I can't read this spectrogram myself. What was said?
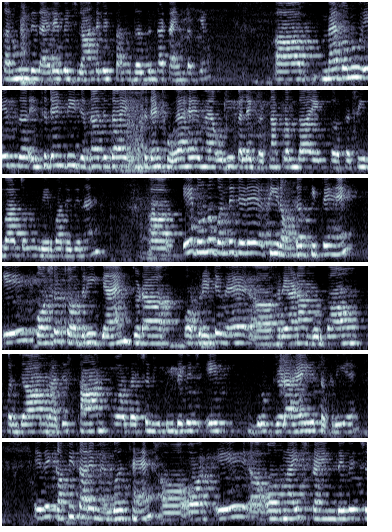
ਕਾਨੂੰਨ ਦੇ ਦਾਇਰੇ ਵਿੱਚ ਲਾਉਣ ਦੇ ਵਿੱਚ ਸਾਨੂੰ 10 ਦਿਨ ਦਾ ਟਾਈਮ ਲੱਗਿਆ ਮੈਂ ਤੁਹਾਨੂੰ ਇਸ ਇੰਸੀਡੈਂਟ ਦੀ ਜਿੱਦਾਂ ਜਿੱਦਾਂ ਇਹ ਇੰਸੀਡੈਂਟ ਹੋਇਆ ਹੈ, ਮੈਂ ਉਹਦੀ ਪਹਿਲੇ ਘਟਨਾਕ੍ਰਮ ਦਾ ਇੱਕ ਤਰਤੀਬਵਾਰ ਤੁਹਾਨੂੰ ਵੇਰਵਾ ਦੇ ਦੇਣਾ ਹੈ। ਇਹ ਦੋਨੋਂ ਬੰਦੇ ਜਿਹੜੇ ਅਸੀਂ ਰਾਉਂਡ ਅਪ ਕੀਤੇ ਹਨ ਇਹ ਕੌਸ਼ਲ ਚੌਧਰੀ ਗੈਂਗ ਜਿਹੜਾ ਆਪਰੇਟਿਵ ਹੈ ਹਰਿਆਣਾ, ਗੁੜਗਾਉਂ, ਪੰਜਾਬ, ਰਾਜਸਥਾਨ ਔਰ ਵੈਸਟਰਨ ਯੂਪੀ ਦੇ ਵਿੱਚ ਇੱਕ ਗਰੁੱਪ ਜਿਹੜਾ ਹੈ, ਇਹ ਸਕਰੀ ਹੈ। ਇਹਦੇ ਕਾਫੀ ਸਾਰੇ ਮੈਂਬਰਸ ਹਨ ਔਰ ਇਹ ਆਰਗੇਨਾਈਜ਼ਡ ਕ੍ਰਾਈਮ ਦੇ ਵਿੱਚ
